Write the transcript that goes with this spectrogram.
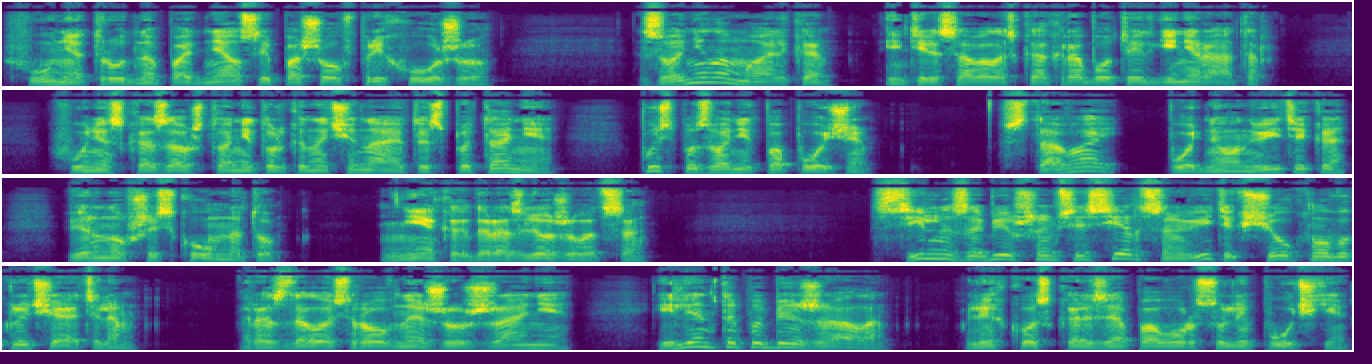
Фуня трудно поднялся и пошел в прихожую. Звонила Малька, интересовалась, как работает генератор. Фуня сказал, что они только начинают испытания, пусть позвонит попозже. «Вставай», — поднял он Витика, вернувшись в комнату. «Некогда разлеживаться». С сильно забившимся сердцем Витик щелкнул выключателем. Раздалось ровное жужжание, и лента побежала, легко скользя по ворсу липучки.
